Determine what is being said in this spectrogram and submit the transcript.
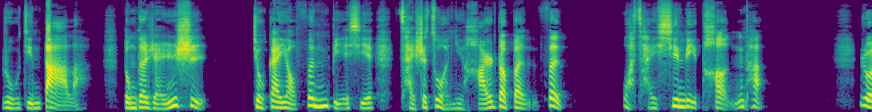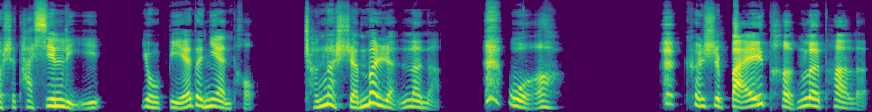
如今大了，懂得人事，就该要分别些，才是做女孩的本分。我才心里疼他。若是他心里有别的念头，成了什么人了呢？我可是白疼了他了。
